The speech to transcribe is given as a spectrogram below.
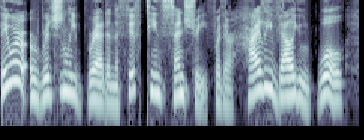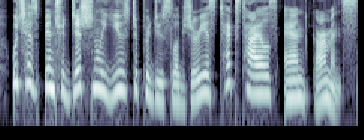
They were originally bred in the 15th century for their highly valued wool, which has been traditionally used to produce luxurious textiles and garments.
